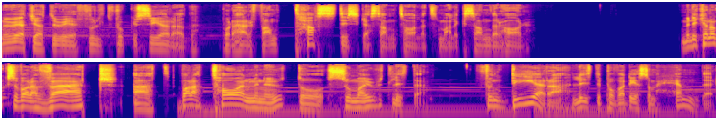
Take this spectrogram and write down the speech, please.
Nu vet jag att du är fullt fokuserad på det här fantastiska samtalet som Alexander har. Men det kan också vara värt att bara ta en minut och zooma ut lite. Fundera lite på vad det är som händer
